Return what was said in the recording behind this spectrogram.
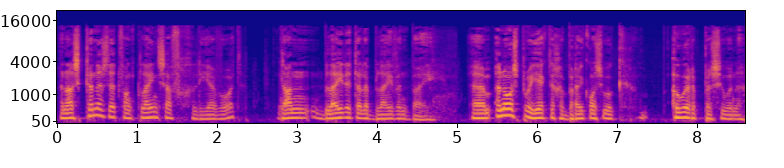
En as kinders dit van kleins af geleer word, dan bly dit hulle blywend by. Ehm um, in ons projekte gebruik ons ook ouer persone,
